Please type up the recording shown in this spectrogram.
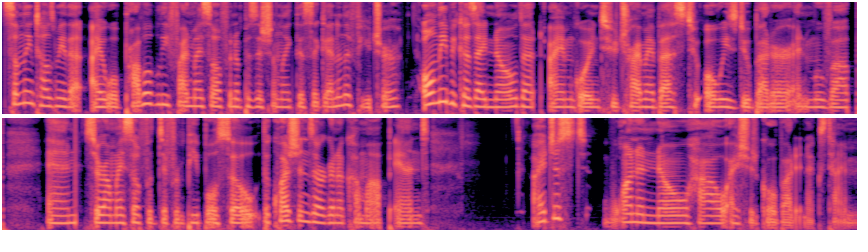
something tells me that I will probably find myself in a position like this again in the future, only because I know that I am going to try my best to always do better and move up and surround myself with different people. So the questions are going to come up and I just want to know how I should go about it next time.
